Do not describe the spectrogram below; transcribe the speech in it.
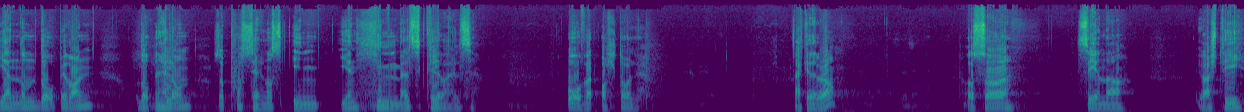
gjennom dåp i vann og dåp i Hellige Ånd, og så plasserer han oss inn i en himmelsk tilværelse. Over alt og alle. Er ikke det bra? Og så sier han da i vers 10.:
